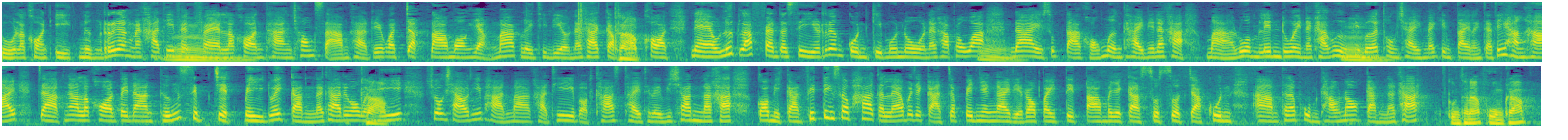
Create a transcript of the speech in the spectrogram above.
ดูละครอีกหนึ่งเรื่องนะคะ ที่แฟนๆละครทางช่อง 3 ค่ะ เรียกว่าจับตามองอย่างมากเลยทีเดียวนะคะ กับครับละครแนวลึกลับแฟนตาซี เรื่องกลกิโมโนนะคะ เพราะว่าอืมได้ซุปตาของเมืองไทยนี่แหละค่ะมาร่วมเล่นด้วยนะคะ ก็คืออมพี่เบิร์ดธงชัยแม็กกินไตหลังจากที่ห่างหายจากงานละครไปนานถึง 17 ปีด้วยกันนะคะเรียกว่าวันนี้ช่วงเช้าที่ผ่านมาค่ะที่บ r อ a แคสต์ไทยเทเลวิชันนะคะก็มีการฟิตติ้งเสื้อผ้ากันแล้วบรรยากาศจะเป็นยังไงเดี๋ยวเราไปติดตามบรรยากาศสดๆ จากคุณอาร์มธนภูมิเท้านอกกันนะคะคุณธนภูมิครับ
